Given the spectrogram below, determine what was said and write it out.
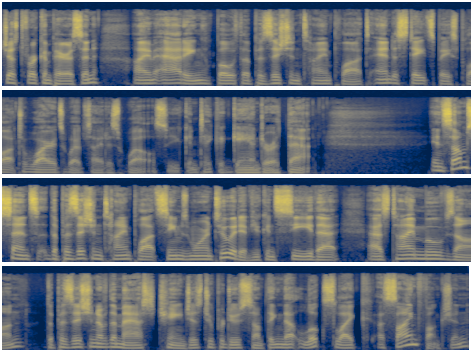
Just for comparison, I'm adding both a position time plot and a state space plot to Wired's website as well, so you can take a gander at that. In some sense, the position time plot seems more intuitive. You can see that as time moves on, the position of the mass changes to produce something that looks like a sine function,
